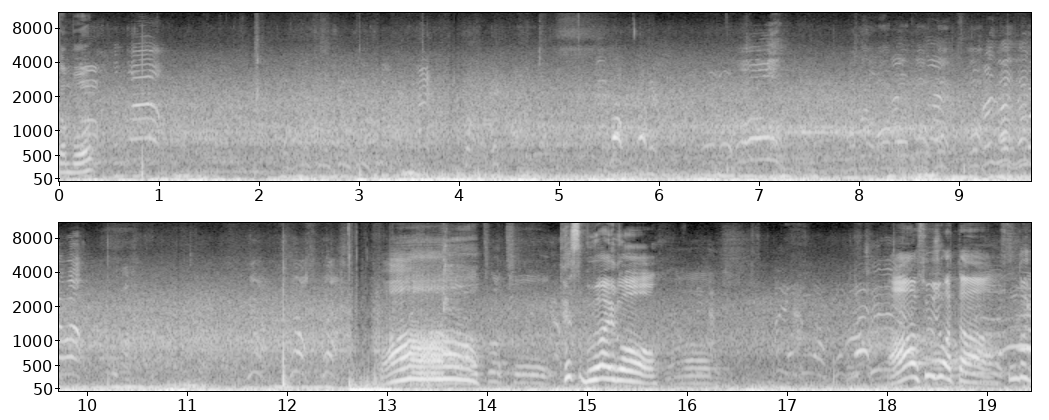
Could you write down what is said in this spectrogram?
한 번. 와, 어프로치. 패스 뭐야 이거? 어, 아, 소리 좋았다. 성동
